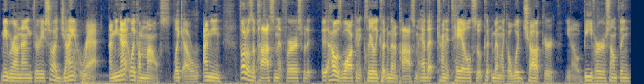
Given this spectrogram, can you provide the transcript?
maybe around 9:30. I saw a giant rat. I mean, not like a mouse, like a. I mean, thought it was a possum at first, but it, it, how I was walking, it clearly couldn't have been a possum. It had that kind of tail, so it couldn't have been like a woodchuck or you know a beaver or something.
